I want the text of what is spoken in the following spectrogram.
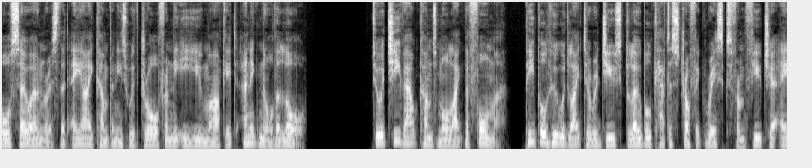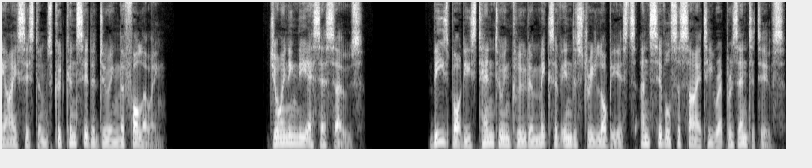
or so onerous that AI companies withdraw from the EU market and ignore the law. To achieve outcomes more like the former, people who would like to reduce global catastrophic risks from future AI systems could consider doing the following Joining the SSOs. These bodies tend to include a mix of industry lobbyists and civil society representatives,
